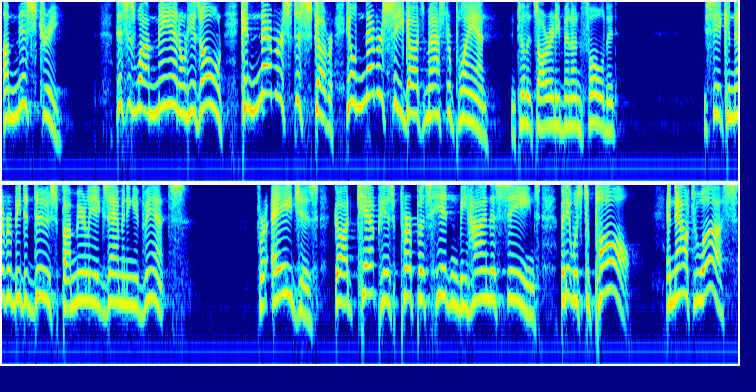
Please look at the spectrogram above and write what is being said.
a mystery. This is why man on his own can never discover, he'll never see God's master plan until it's already been unfolded. You see, it can never be deduced by merely examining events. For ages, God kept his purpose hidden behind the scenes, but it was to Paul and now to us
